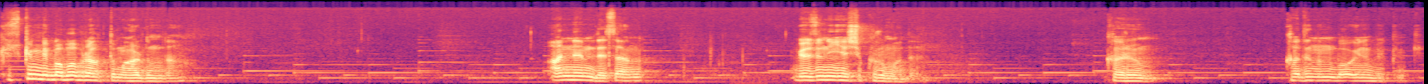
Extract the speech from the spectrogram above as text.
Küskün bir baba bıraktım ardımda. Annem desem gözünün yaşı kurumadı. Karım, kadının boynu bükük.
